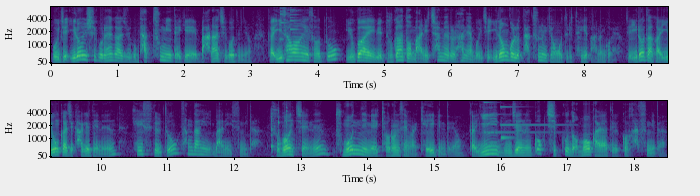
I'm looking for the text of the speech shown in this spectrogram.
뭐 이제 이런 식으로 해가지고 다툼이 되게 많아지거든요. 그러니까 이 상황에서도 육아에 왜 누가 더 많이 참여를 하냐 뭐 이제 이런 걸로 다투는 경우들이 되게 많은 거예요. 이제 이러다가 이혼까지 가게 되는 케이스들도 상당히 많이 있습니다. 두 번째는 부모님의 결혼 생활 개입인데요. 그러니까 이 문제는 꼭 짚고 넘어가야 될 것 같습니다.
